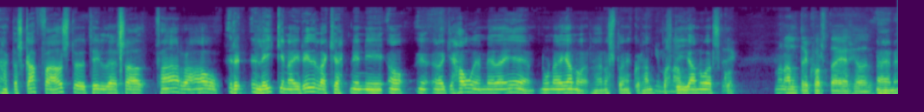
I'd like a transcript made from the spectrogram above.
hægt að skaffa aðstöðu til þess að fara á leikina í riðlakeppninni á, er það ekki HM eða EM núna í janúar, það er alltaf einhver handbólti í janúar sko. Man aldrei hvort það er hjá þeim.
